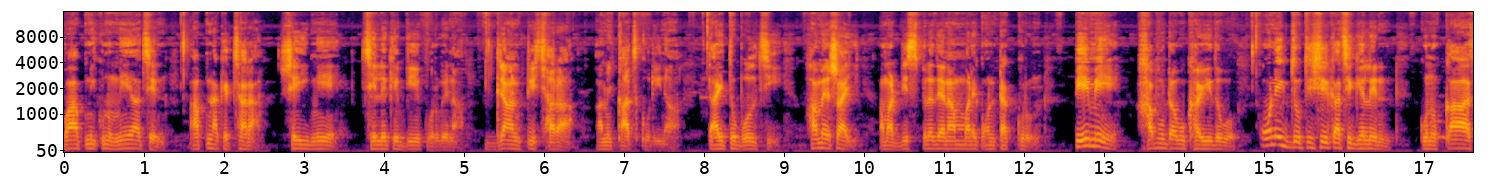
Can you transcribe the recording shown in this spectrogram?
বা আপনি কোনো মেয়ে আছেন, আপনাকে ছাড়া সেই মেয়ে ছেলেকে বিয়ে করবে না। গ্রান্টি ছাড়া আমি কাজ করি না। তাই তো বলছি, হামেশাই আমার ডিসপ্লে দেওয়া নাম্বারে কন্ট্যাক্ট করুন। প্রেমে হাবুডাবু খাইয়ে দেবো। অনেক জ্যোতিষীর কাছে গেলেন, কোনো কাজ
